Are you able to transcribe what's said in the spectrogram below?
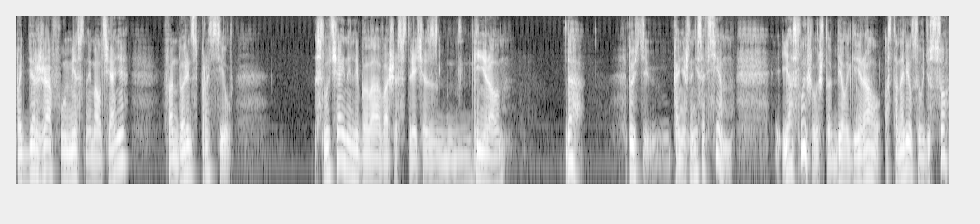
Поддержав уместное молчание, Фандорин спросил, «Случайно ли была ваша встреча с генералом?» «Да. То есть, конечно, не совсем. Я слышал, что белый генерал остановился у Дюссо,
